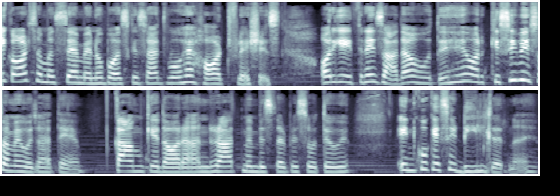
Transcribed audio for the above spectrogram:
एक और समस्या है मेनोपॉज के साथ वो है हॉट फ्लैशेस और ये इतने ज़्यादा होते हैं और किसी भी समय हो जाते हैं, काम के दौरान, रात में बिस्तर पे सोते हुए, इनको कैसे डील करना है?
